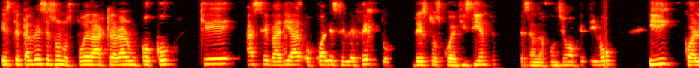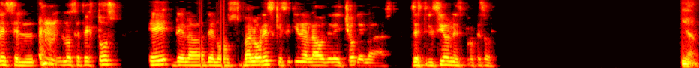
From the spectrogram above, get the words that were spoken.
este, tal vez eso nos pueda aclarar un poco qué hace variar o cuál es el efecto de estos coeficientes en la función objetivo y cuáles son los efectos eh, de, la, de los valores que se tiene al lado derecho de las restricciones, profesor. Ya,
